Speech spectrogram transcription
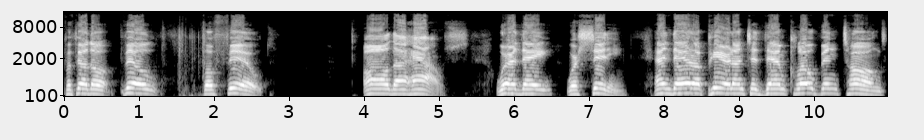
fulfilled, filled, fulfilled all the house where they were sitting. And there appeared unto them cloven tongues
